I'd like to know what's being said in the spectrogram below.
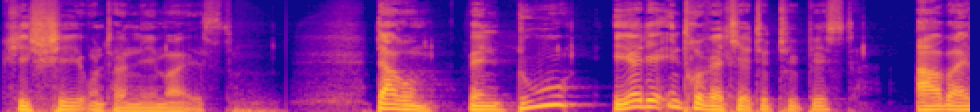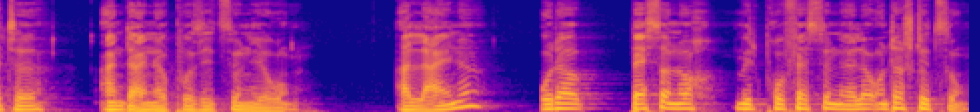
Klischee-Unternehmer ist. Darum, wenn du eher der introvertierte Typ bist, arbeite an deiner Positionierung. Alleine oder besser noch mit professioneller Unterstützung.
